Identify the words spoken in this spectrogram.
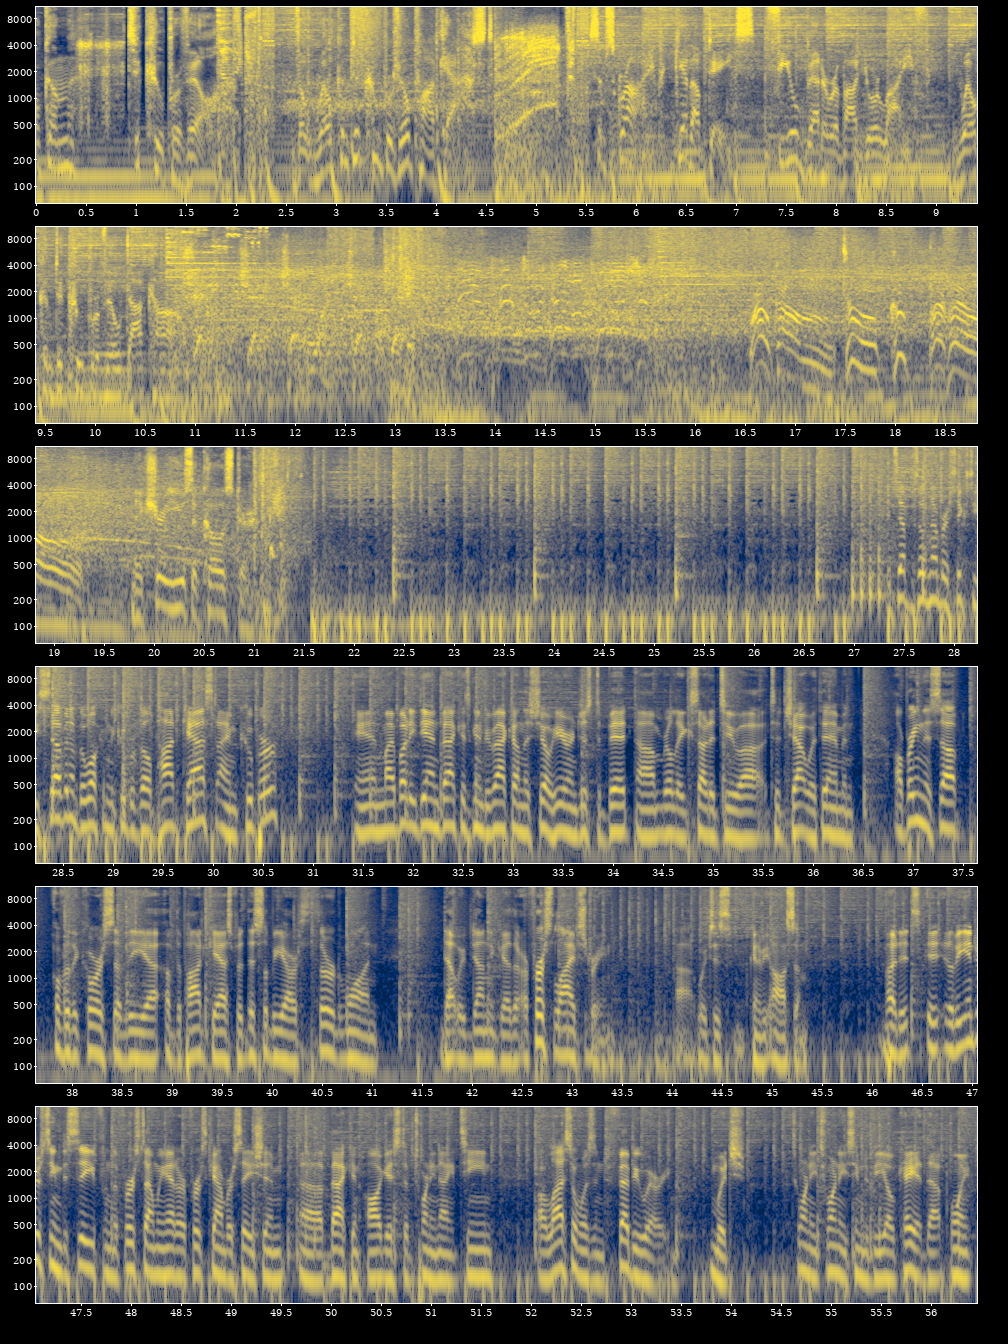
Welcome to Cooperville, the Welcome to Cooperville podcast. Subscribe, get updates, feel better about your life. Welcome to Cooperville.com. Check, check, check, one, check, check. Welcome to Cooperville. Make sure you use a coaster. It's episode number 67 of the Welcome to Cooperville podcast. I'm Cooper, and my buddy Dan Beck is going to be back on the show here in just a bit. I'm really excited to uh, to chat with him, and I'll bring this up over the course of the uh, of the podcast. But this will be our third one that we've done together, our first live stream, uh, which is going to be awesome. But it's it, will be interesting to see from the first time we had our first conversation uh, back in August of 2019. Our last one was in February, which 2020 seemed to be okay at that point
